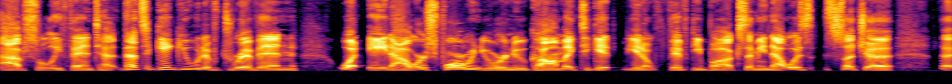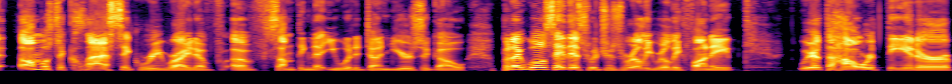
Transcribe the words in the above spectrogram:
absolutely fantastic. That's a gig you would have driven, what, eight hours for when you were a new comic to get, you know, 50 bucks? I mean, that was such a, a- almost a classic rewrite of, of something that you would have done years ago. But I will say this, which was really, really funny we were at the Howard Theater,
